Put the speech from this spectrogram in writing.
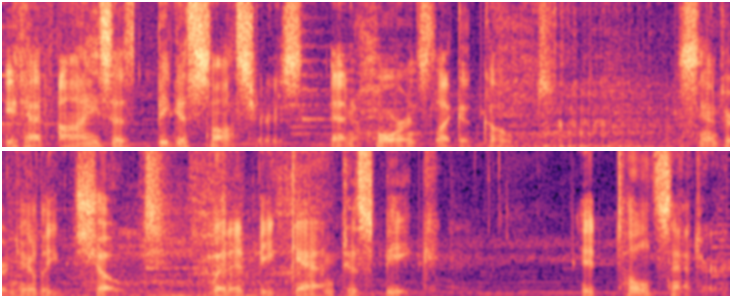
It had eyes as big as saucers and horns like a goat. Sandor nearly choked when it began to speak. It told Sandor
